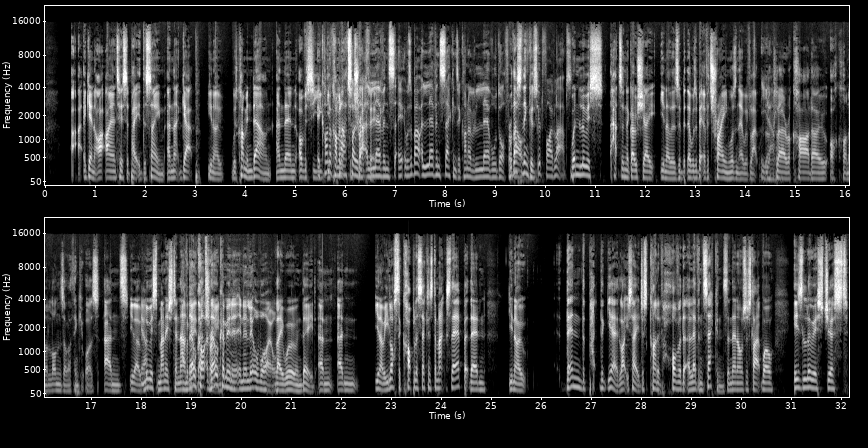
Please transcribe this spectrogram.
again, I, I anticipated the same, and that gap, you know, was coming down, and then obviously you, It kind of coming up to plateaued at traffic. 11. It was about 11 seconds. It kind of leveled off. For Well, that's the thing thing, 'cause good five laps. When Lewis had to negotiate, you know, there's a bit, there was a bit of a train, wasn't there, with like Yeah. Leclerc, Ricciardo, Ocon, Alonso, I think it was, and you know, Yeah. Lewis managed to navigate they'll, that co- they'll come in in a little while. They were indeed, and and you know, he lost a couple of seconds to Max there, but then, you know. Then the, the yeah, like you say, it just kind of hovered at 11 seconds, and then I was just like, well, is Lewis just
